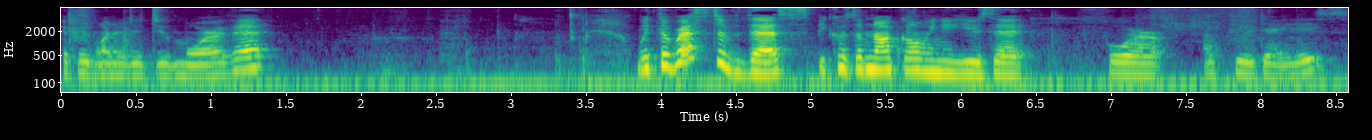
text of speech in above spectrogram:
if we wanted to do more of it. With the rest of this, because I'm not going to use it for a few days,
